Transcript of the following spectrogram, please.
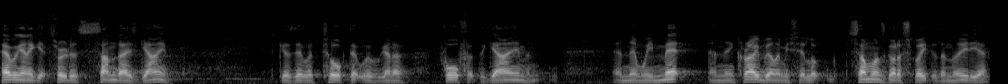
how we're going to get through to Sunday's game. Because there were talk that we were going to forfeit the game, and, and then we met, and then Craig Bellamy said, look, someone's got to speak to the media.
